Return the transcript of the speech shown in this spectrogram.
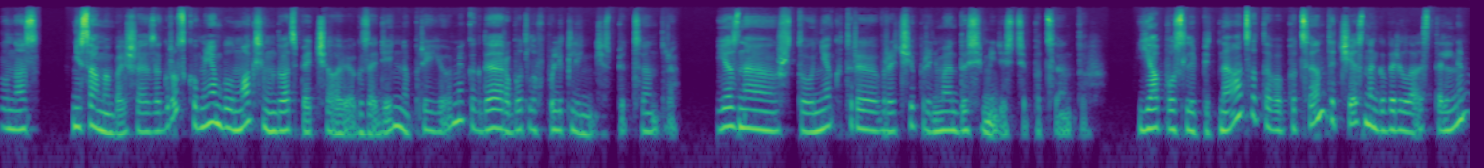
У нас не самая большая загрузка. У меня был максимум 25 человек за день на приеме, когда я работала в поликлинике спеццентра. Я знаю, что некоторые врачи принимают до 70 пациентов. Я после 15 пациента честно говорила остальным,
